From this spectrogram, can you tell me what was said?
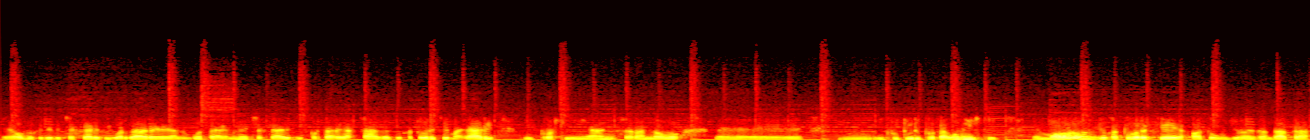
è ovvio che deve cercare di guardare a lungo termine cercare di portare a casa giocatori che magari nei prossimi anni saranno eh, i futuri protagonisti. E Moro è un giocatore che ha fatto un girone d'andata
